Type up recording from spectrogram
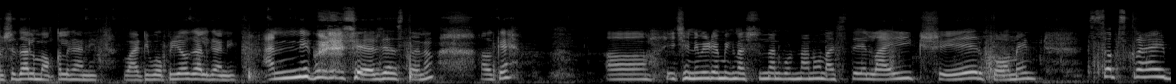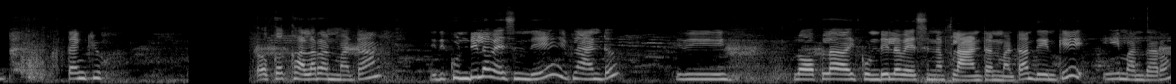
ఔషధాలు మొక్కలు కానీ వాటి ఉపయోగాలు కానీ అన్నీ కూడా షేర్ చేస్తాను. ఓకే? ఈ చిన్న వీడియో మీకు నచ్చుతుంది అనుకుంటున్నాను. నచ్చితే like share comment subscribe. Thank you. ఒక కలర్ అనమాట ఇది కుండీలో వేసింది ఈ ప్లాంట్. ఇది లోపల ఈ కుండీలో వేసిన ప్లాంట్ అన్నమాట. దీనికి ఈ మందారం.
